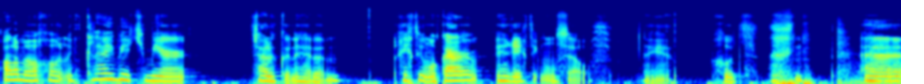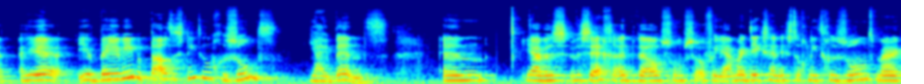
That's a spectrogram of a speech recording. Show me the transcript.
allemaal gewoon een klein beetje meer zouden kunnen hebben. Richting elkaar en richting onszelf. Nou ja, goed. Uh, je, je bepaalt dus niet hoe gezond jij bent. En ja, we, we zeggen het wel soms over ja, maar dik zijn is toch niet gezond. Maar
